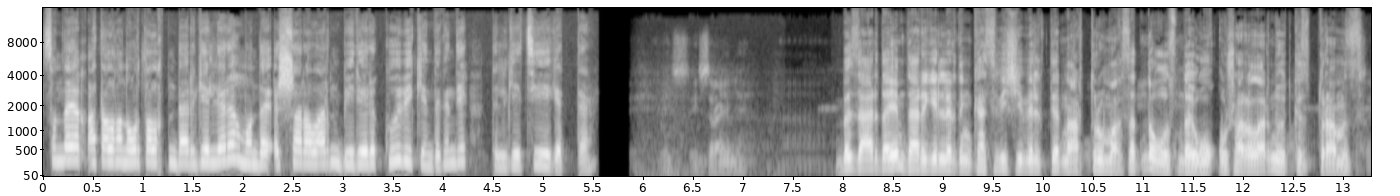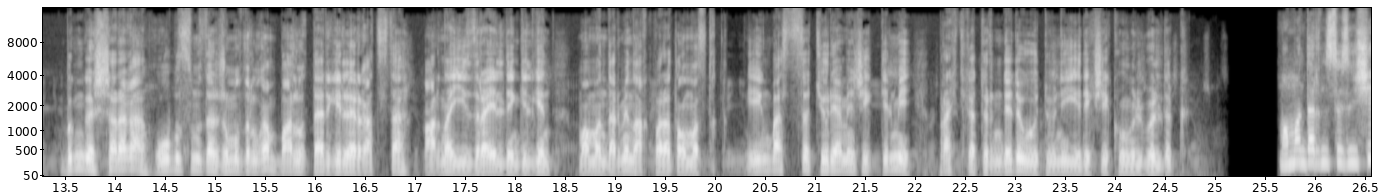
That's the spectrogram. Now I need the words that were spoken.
Сондай ақ аталған орталықтың дәрігерлері мұндай іс шаралардың берері көп екендігін де тілге тиек етті. Біз әрдайым дәрігерлердің кәсіби шеберліктерін арттыру мақсатында осындай оқу шараларын өткізіп тұрамыз. Бүгінгі іс шараға облысымыздан жұмылдырылған барлық дәрігерлер қатысты. Арнайы израильден келген мамандармен ақпарат алмастық. Ең бастысы теориямен шектелмей практика түрінде де өтуіне ерекше көңіл бөлдік. Мамандардың сөзінше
